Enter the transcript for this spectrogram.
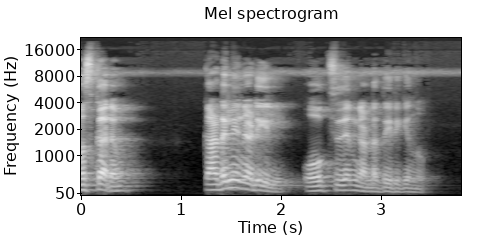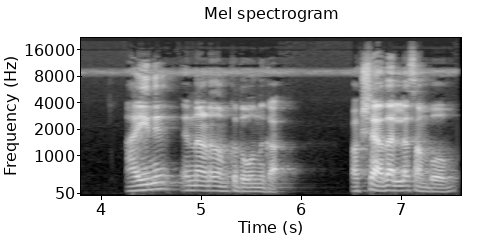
നമസ്കാരം. കടലിനടിയിൽ ഓക്സിജൻ കണ്ടെത്തിയിരിക്കുന്നു. അയിന് എന്നാണ് നമുക്ക് തോന്നുക. പക്ഷെ അതല്ല സംഭവം.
